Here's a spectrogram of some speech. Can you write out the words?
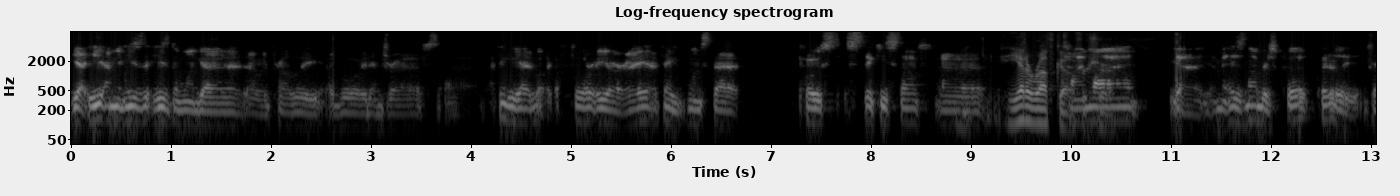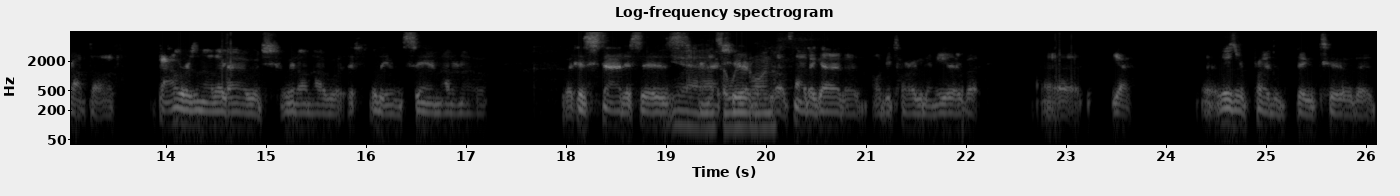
yeah, he. I mean, he's the, he's the one guy that I would probably avoid in drafts. Uh, I think he had what, like a four ERA. I think once that post sticky stuff. Uh, he had a rough go. Timeline. Sure. Yeah, I mean his numbers clearly dropped off. Bauer's another guy, which we don't know what, if we'll even see him. I don't know what his status is. Yeah, that's a weird one. That's not a guy that I'll be targeting either. But uh, yeah, uh, those are probably the big two that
